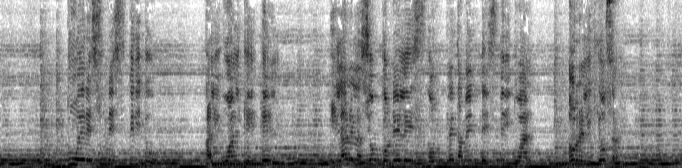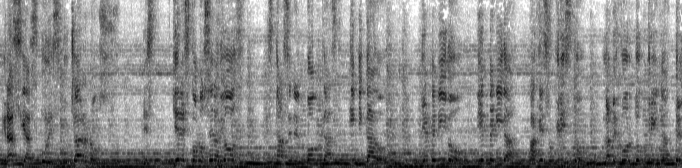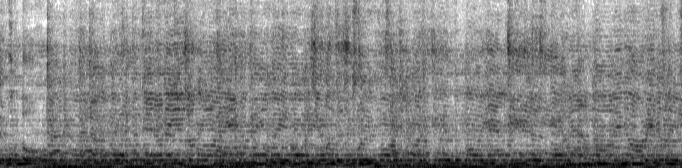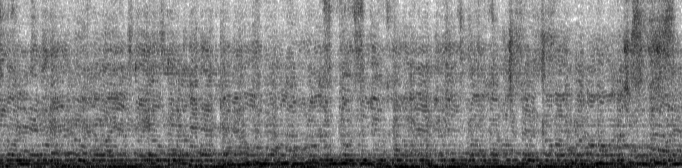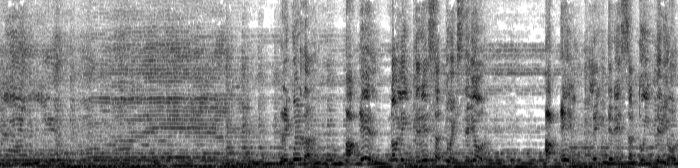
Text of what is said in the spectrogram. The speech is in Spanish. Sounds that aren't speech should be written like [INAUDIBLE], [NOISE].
Tú eres un espíritu al igual que Él. Y la relación con Él es completamente espiritual, no religiosa. Gracias por escucharnos. ¿Quieres conocer a Dios? Estás en el podcast indicado. Bienvenido, bienvenida a Jesucristo, la mejor doctrina del mundo. A Él no le interesa tu exterior, a Él le interesa tu interior.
